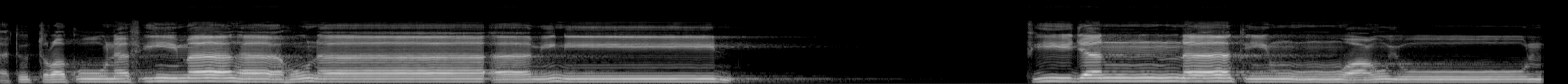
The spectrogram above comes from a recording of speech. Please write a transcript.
أتتركون فيما هاهنا آمنين؟ في جنات وعيون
